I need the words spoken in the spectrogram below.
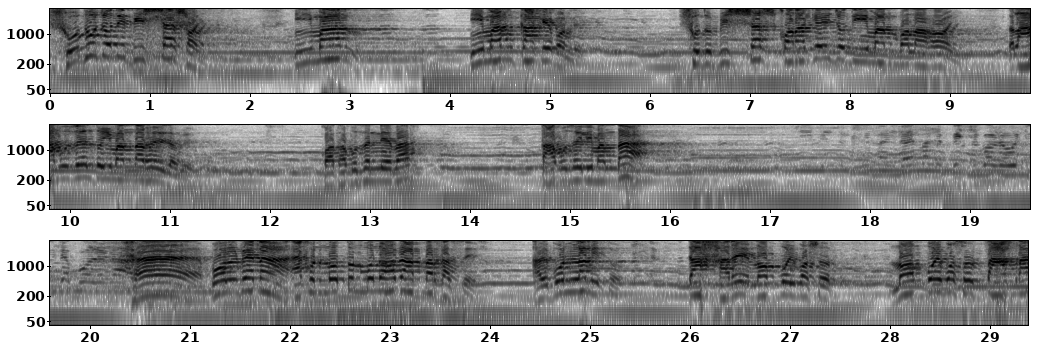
শুধু যদি বিশ্বাস হয় ইমান ইমান কাকে বলে? শুধু বিশ্বাস করাকেই যদি ইমান বলা হয়, তাহলে আবু জেহেল তো ইমানদার হয়ে যাবে। কথা বুঝেননি এবার? তা আবু জেহেল ইমানদার মানে হ্যাঁ বলবে না। এখন নতুন মনে হবে আপনার কাছে। আমি বললামই তো। তা হারে নব্বই বছর নব্বই বছর চামড়া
